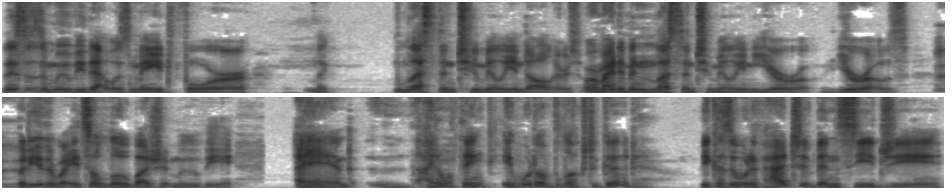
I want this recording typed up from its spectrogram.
this is a movie that was made for like less than two million dollars, or it might have been less than two million euro, euros. Mm-hmm. But either way, it's a low budget movie, and I don't think it would have looked good because it would have had to have been CG,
